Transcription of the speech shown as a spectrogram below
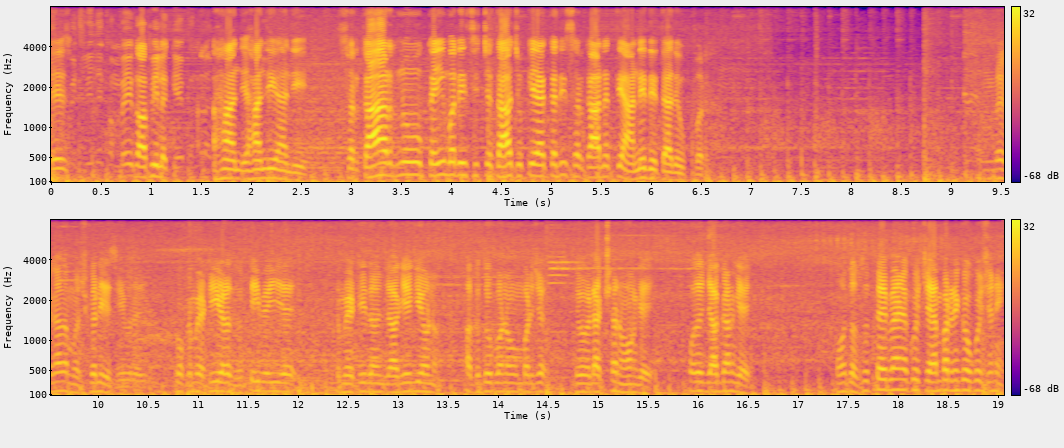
ਤੇ ਬਿਜਲੀ ਦੇ ਖੰਭੇ ਕਾਫੀ ਲੱਗੇ 15 ਹਾਂਜੀ ਹਾਂਜੀ ਹਾਂਜੀ। ਸਰਕਾਰ ਨੂੰ ਕਈ ਵਾਰੀ ਅਸੀਂ ਚੇਤਾ ਚੁੱਕਿਆ ਕਦੀ ਸਰਕਾਰ ਨੇ ਧਿਆਨ ਨਹੀਂ ਦਿੱਤਾ ਇਹਦੇ ਉੱਪਰ। ਮੇਰੇ ਖਿਆਲ ਨਾਲ ਮੁਸ਼ਕਲ ਹੀ ਸੀ ਵੀਰੇ ਉਹ ਕਮੇਟੀ ਵਾਲੇ ਸੁੱਤੀ ਪਈ ਹੈ। ਕਮੇਟੀ ਤਾਂ ਜਾਗੇਗੀ ਹੁਣ ਅਕਤੂਬਰ ਨਵੰਬਰ ਚ ਜੋ ਇਲੈਕਸ਼ਨ ਹੋਣਗੇ ਉਹਦੇ ਜਾਗਣਗੇ। ਹੁਣ ਤਾਂ ਸੁੱਤੇ ਪਏ ਨੇ, ਕੋਈ ਚੈਂਬਰ ਨਹੀਂ, ਕੋਈ ਕੁਝ ਨਹੀਂ।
